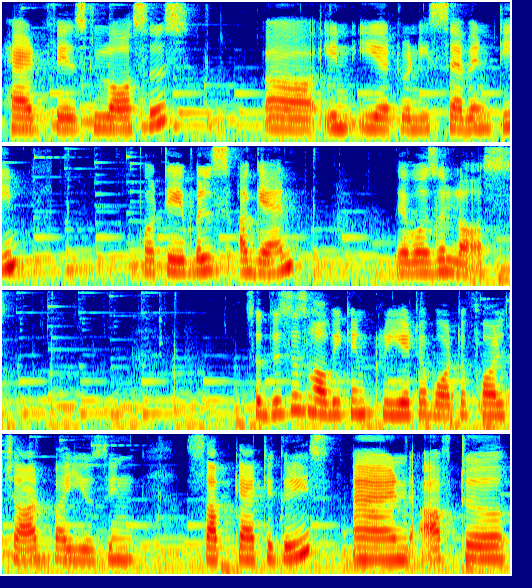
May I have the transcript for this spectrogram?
had faced losses uh, in year 2017 for tables again there was a loss so this is how we can create a waterfall chart by using subcategories and after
